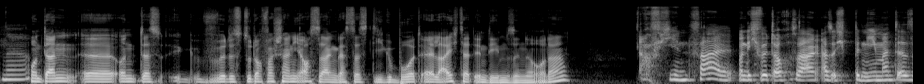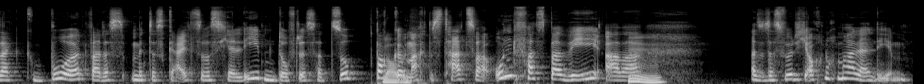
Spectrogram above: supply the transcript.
Ja. Und dann, äh, und das würdest du doch wahrscheinlich auch sagen, dass das die Geburt erleichtert in dem Sinne, oder? Auf jeden Fall. Und ich würde auch sagen, also ich bin jemand, der sagt, Geburt war das mit das Geilste, was ich erleben durfte. Es hat so Bock gemacht. Es tat zwar unfassbar weh, aber mhm. also das würde ich auch nochmal erleben.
